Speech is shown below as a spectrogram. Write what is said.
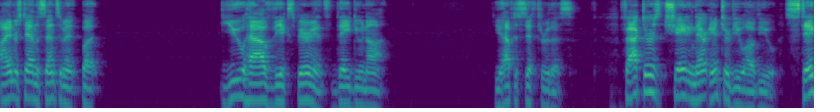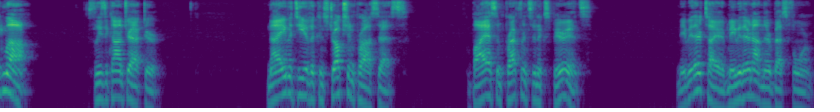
I understand the sentiment, but you have the experience. They do not. You have to sift through this. Factors shading their interview of you stigma, sleazy contractor, naivety of the construction process, bias and preference and experience. Maybe they're tired. Maybe they're not in their best form.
